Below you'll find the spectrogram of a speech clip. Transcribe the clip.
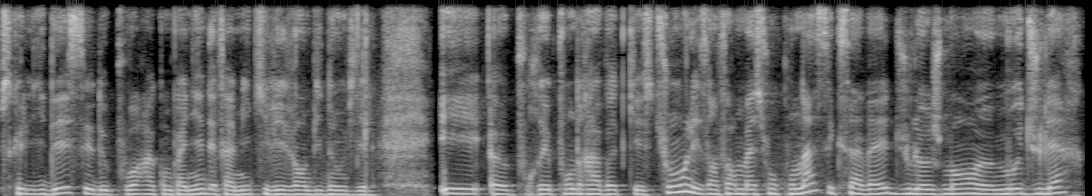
parce que l'idée c'est de pouvoir accompagner des familles qui vivent en bidonville. Et pour répondre à votre question, les informations qu'on a, c'est que ça va être du logement modulaire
